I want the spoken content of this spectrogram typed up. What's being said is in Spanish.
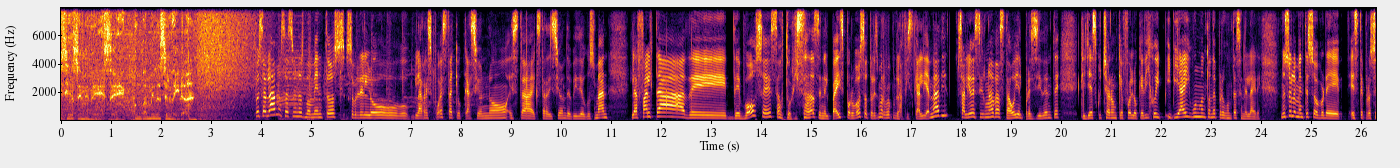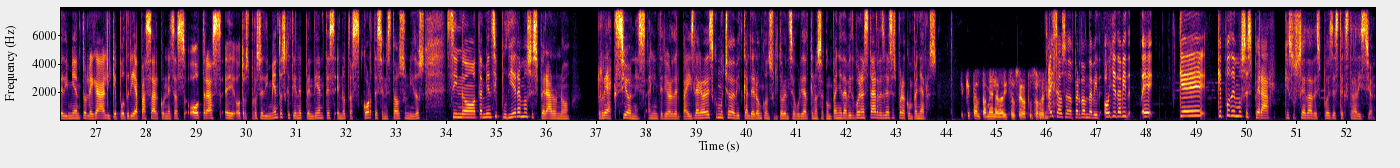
Noticias MBS con Pamela Cerdeira. Pues hablábamos hace unos momentos sobre lo, la respuesta que ocasionó esta extradición de Ovidio Guzmán, la falta de, de, voces autorizadas en el país por voz autorismo, la fiscalía, nadie salió a decir nada hasta hoy. El presidente, que ya escucharon qué fue lo que dijo. Y, y hay un montón de preguntas en el aire, no solamente sobre este procedimiento legal y qué podría pasar con esas otras eh, otros procedimientos que tiene pendientes en otras cortes en Estados Unidos, sino también si pudiéramos esperar o no reacciones al interior del país. Le agradezco mucho a David Calderón, consultor en seguridad, que nos acompañe. David, buenas tardes, gracias por acompañarnos. ¿Qué tal, Pamela? David Saucedo, a tus órdenes. Ay, Saucedo, perdón, David. Oye, David, eh, ¿qué, ¿qué podemos esperar que suceda después de esta extradición?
